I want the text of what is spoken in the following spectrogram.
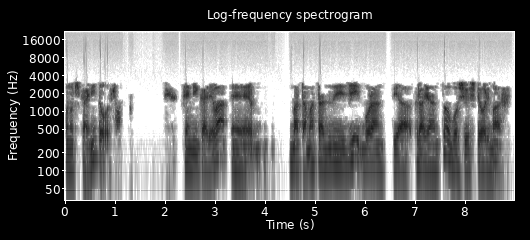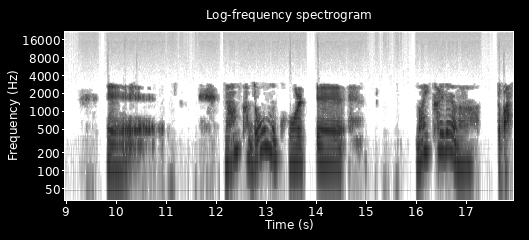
この機会にどうぞ。専任会では、えーまたまた随時ボランティア、クライアントを募集しております。えー、なんかどうもこれって、毎回だよな、とか。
